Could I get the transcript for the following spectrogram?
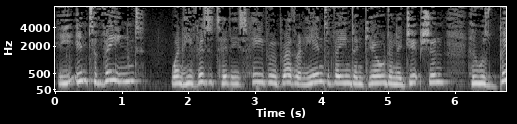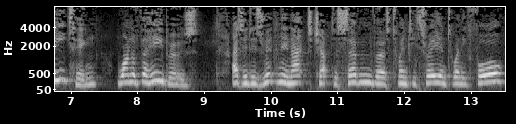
He intervened when he visited his Hebrew brethren. He intervened and killed an Egyptian who was beating one of the Hebrews. As it is written in Acts chapter 7 verse 23 and 24,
